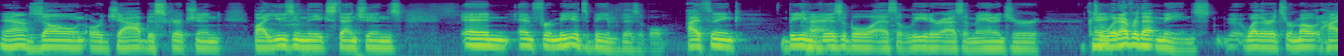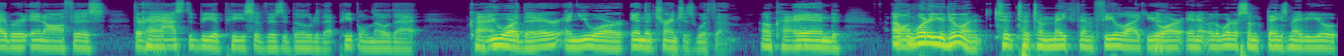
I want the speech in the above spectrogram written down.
Yeah. zone or job description by using the extensions and and for me it's being visible i think being Okay. visible as a leader as a manager Okay. to whatever that means whether it's remote hybrid in office there has to be a piece of visibility that people know that you are there and you are in the trenches with them okay. and Uh, what are you doing to, to, to make them feel like you Yeah. are in it? What are some things maybe you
